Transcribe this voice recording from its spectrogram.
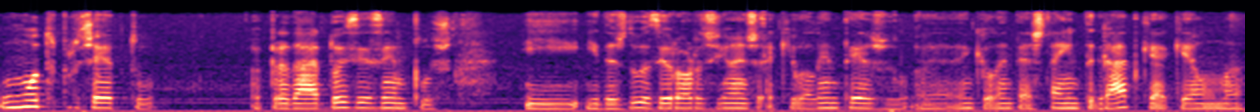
um outro projeto para dar dois exemplos e, e, das duas euroregiões aqui o Alentejo, eh, em que o Alentejo está integrado, que é, que é uma,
